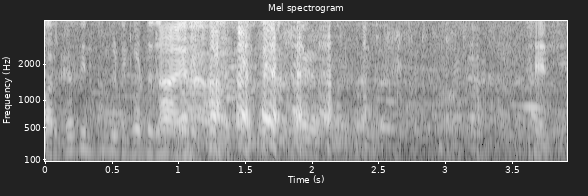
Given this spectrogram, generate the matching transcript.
വർഗത്തിന് കിട്ടിക്കോട്ടെ ശരി ശരി.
